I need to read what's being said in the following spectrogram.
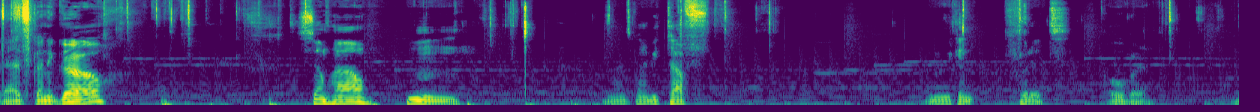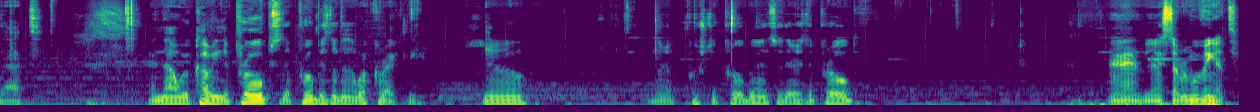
that's gonna go somehow Hmm. That's gonna be tough. We can put it over that. And now we're covering the probe, so the probe is not gonna work correctly. So I'm gonna push the probe in, so there's the probe. And we're gonna start removing it.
